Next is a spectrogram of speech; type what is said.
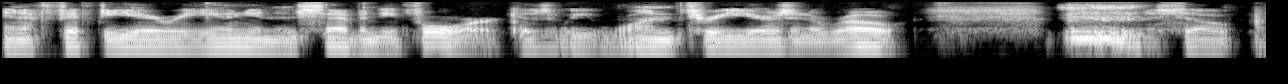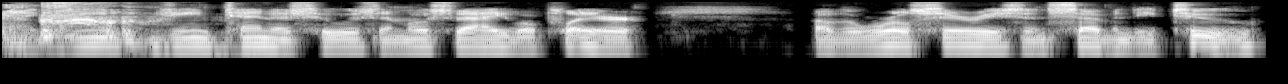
and a 50 year reunion in 74 because we won three years in a row. so Gene, Gene Tenace, who was the most valuable player of the World Series in 72,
